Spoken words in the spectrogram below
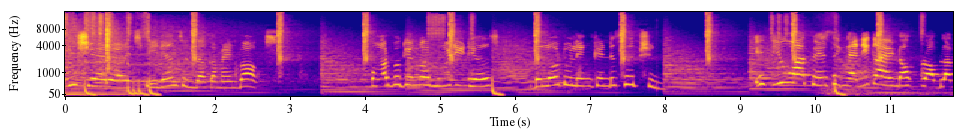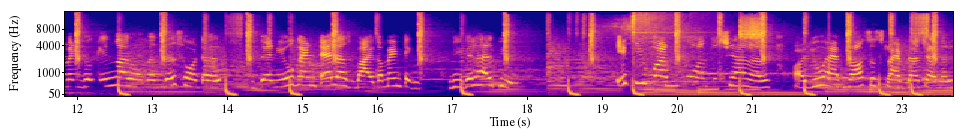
please share your experience in the comment box. For booking or more details, below to link in description. If you are facing any kind of problem in booking a room in this hotel, then you can tell us by commenting. We will help you. If you are new on this channel or you have not subscribed our channel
